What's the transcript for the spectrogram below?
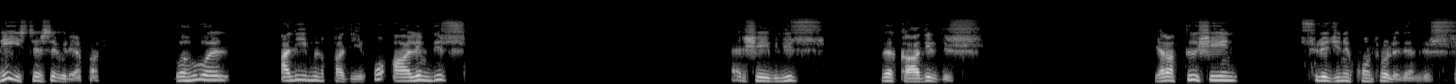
Ne isterse öyle yapar. Ve huvel alimul. O alimdir. Her şeyi bilir ve kadirdir. Yarattığı şeyin sürecini kontrol edendir.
